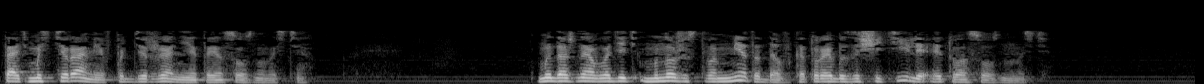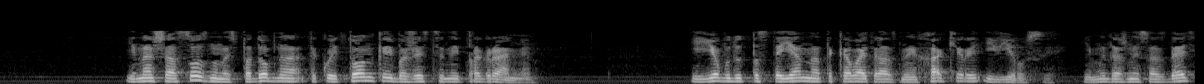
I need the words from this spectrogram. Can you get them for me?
стать мастерами в поддержании этой осознанности. Мы должны овладеть множеством методов, которые бы защитили эту осознанность. И наша осознанность подобна такой тонкой божественной программе. Ее будут постоянно атаковать разные хакеры и вирусы. И мы должны создать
